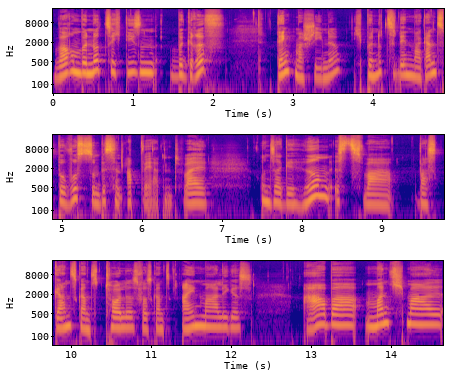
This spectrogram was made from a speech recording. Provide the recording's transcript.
Warum benutze ich diesen Begriff Denkmaschine? Ich benutze den mal ganz bewusst so ein bisschen abwertend, weil unser Gehirn ist zwar was ganz, ganz Tolles, was ganz Einmaliges, aber manchmal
